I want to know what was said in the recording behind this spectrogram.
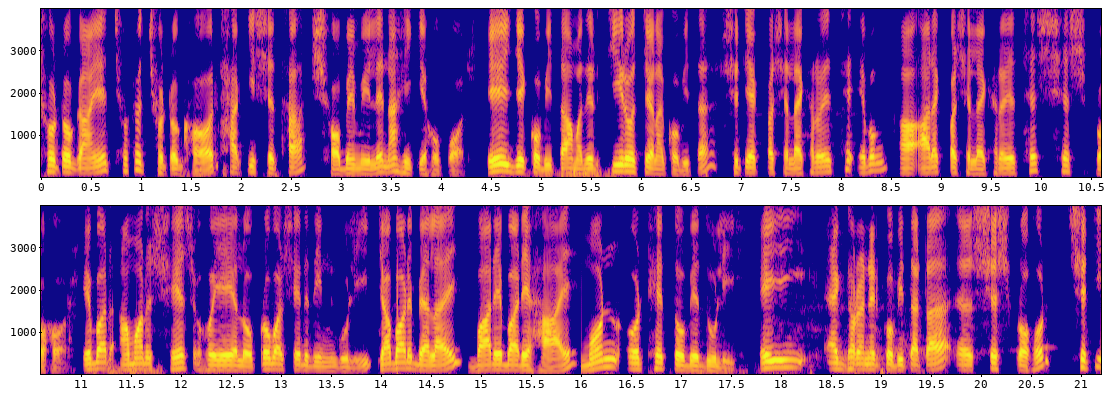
ছোট গায়ে ছোট ছোট ঘর, থাকি সেথা, সবে মিলে নাহি কেহ পর। এই যে কবিতা, আমাদের চিরচেনা কবিতা, সেটি এক পাশে লেখা রয়েছে এবং আরেক পাশে লেখা রয়েছে শেষ প্রহর। এবার আমার শেষ হয়ে এলো প্রবাসের দিনগুলি, যাবার বেলায় বারে বারে হায়, মন ওঠে তবে দুলি। এই এক ধরনের কবিতাটা শেষ প্রহর, সেটি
